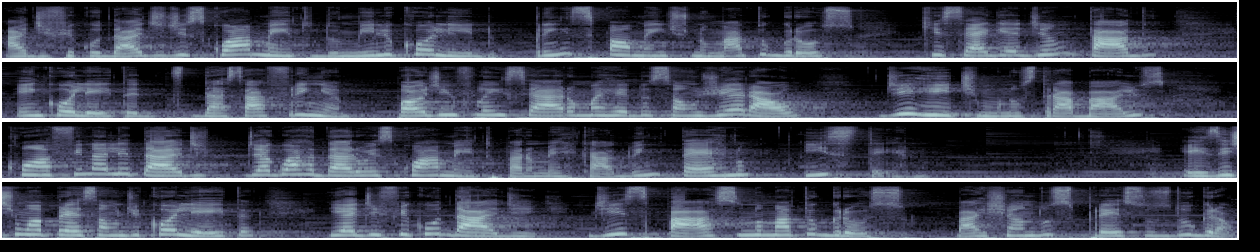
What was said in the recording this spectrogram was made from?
A dificuldade de escoamento do milho colhido, principalmente no Mato Grosso, que segue adiantado em colheita da safrinha, pode influenciar uma redução geral de ritmo nos trabalhos com a finalidade de aguardar o escoamento para o mercado interno e externo. Existe uma pressão de colheita e a dificuldade de espaço no Mato Grosso, baixando os preços do grão.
